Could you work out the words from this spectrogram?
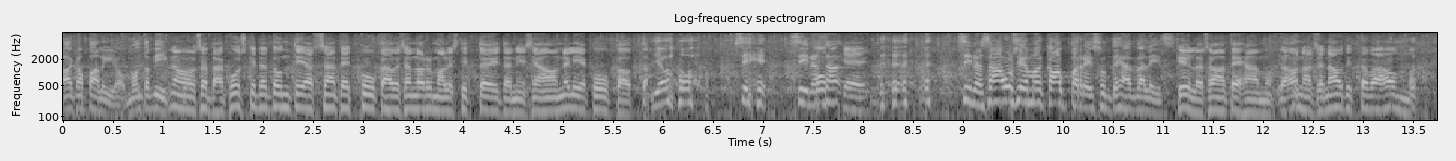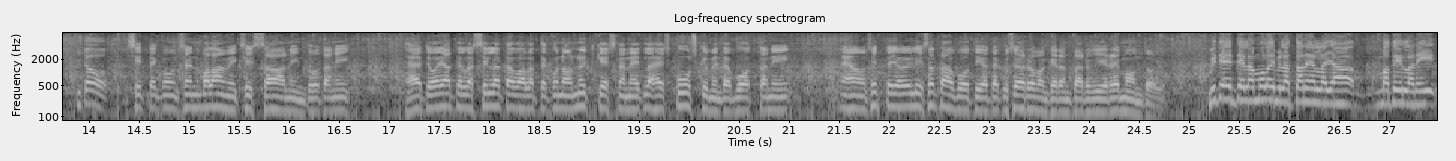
aika paljon, monta viikkoa. No 160 tuntia, jos sä teet kuukaudessa normaalisti töitä, niin sehän on neljä kuukautta. Joo, si, siinä, saa, Okei, siinä saa useamman kauppareissun tehdä välissä. kyllä saa tehdä, mutta onhan se nautittava homma. Joo, Sitten kun sen valmiiksi saa, niin, tuota, niin täytyy ajatella sillä tavalla, että kun on nyt kestäneet lähes 60 vuotta, niin ne on sitten jo yli 100-vuotiaita, kun seuraavan kerran tarvii remontoida. Miten teillä molemmilla Tanella ja Matilla, niin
